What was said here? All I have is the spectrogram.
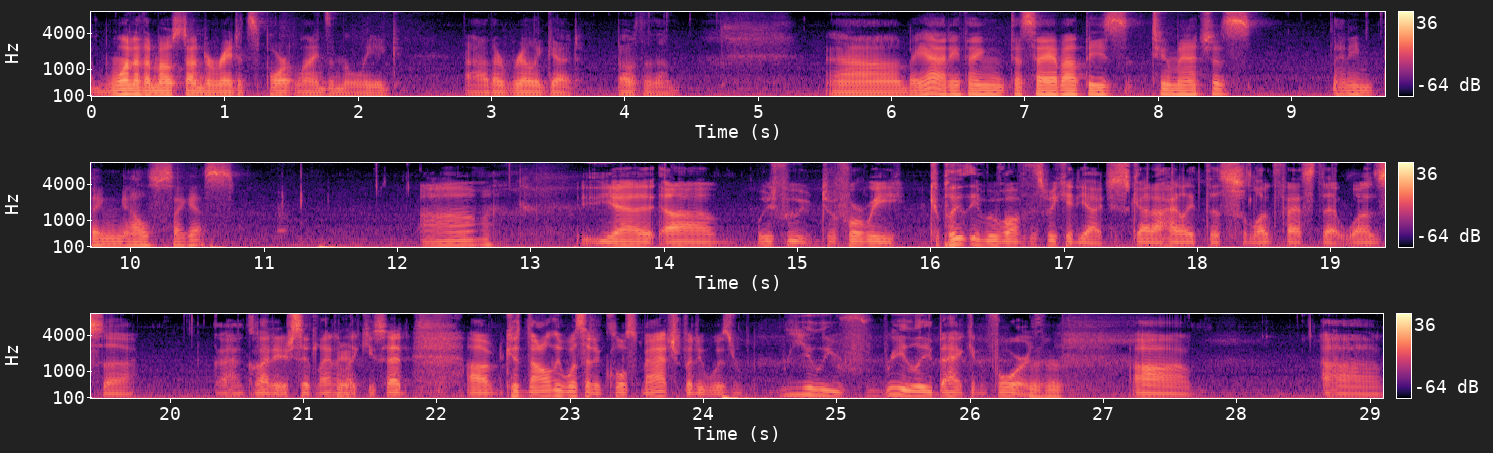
one of the most underrated support lines in the league. Uh, they're really good, both of them. Uh, but yeah, anything to say about these two matches? Anything else? I guess. Um, yeah. Um, we, before we completely move off this weekend, yeah, I just gotta highlight the slugfest that was uh, uh, Gladiators Atlanta, yeah. like you said, because um, not only was it a close match, but it was really, really back and forth. Mm-hmm. Um, um,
